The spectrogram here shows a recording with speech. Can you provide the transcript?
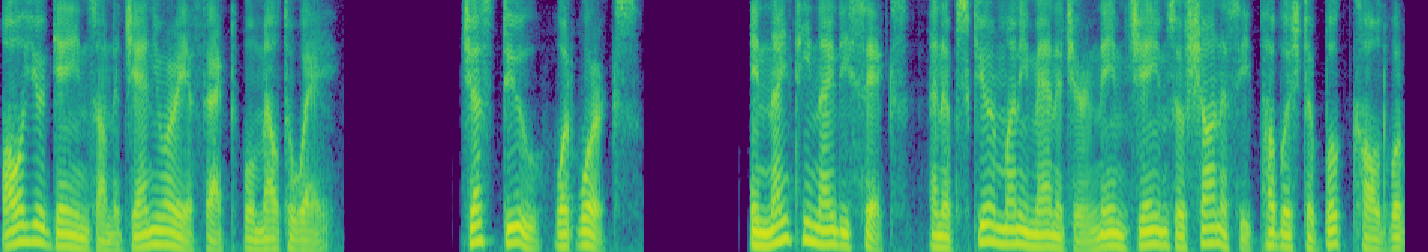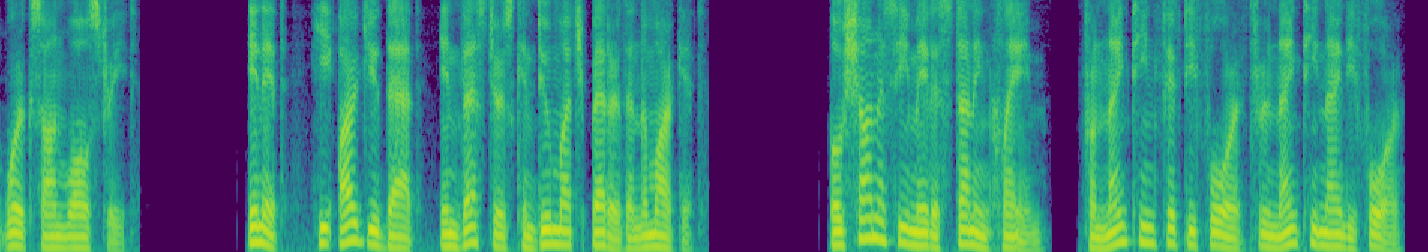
all your gains on the January effect will melt away. Just do what works. In 1996, an obscure money manager named James O'Shaughnessy published a book called What Works on Wall Street. In it, he argued that investors can do much better than the market. O'Shaughnessy made a stunning claim from 1954 through 1994,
